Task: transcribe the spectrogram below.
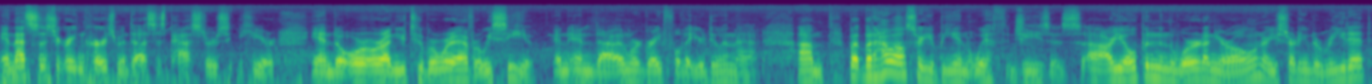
And that's such a great encouragement to us as pastors here and or, or on YouTube or wherever. We see you. And, and, uh, and we're grateful that you're doing that. Um, but, but how else are you being with Jesus? Uh, are you opening the Word on your own? Are you starting to read it?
